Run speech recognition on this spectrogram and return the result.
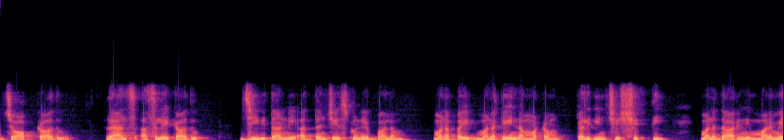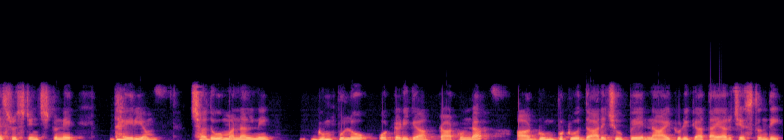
జాబ్ కాదు ర్యాంక్స్ అసలే కాదు. జీవితాన్ని అర్థం చేసుకునే బలం మనపై మనకై నమ్మకం కలిగించే శక్తి మన దారిని మనమే సృష్టించుకునే ధైర్యం చదువు మనల్ని గుంపులో ఒట్టడిగా కాకుండా ఆ గుంపుకు దారి చూపే నాయకుడిగా తయారు చేస్తుంది.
